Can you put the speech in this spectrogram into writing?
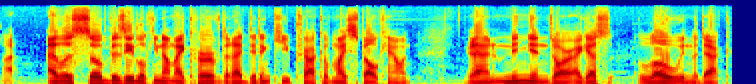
I, I was so busy looking at my curve that I didn't keep track of my spell count. And minions are, I guess, low in the deck.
